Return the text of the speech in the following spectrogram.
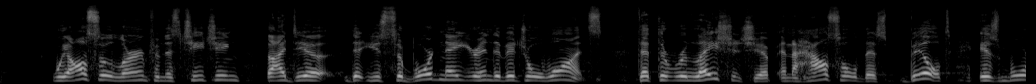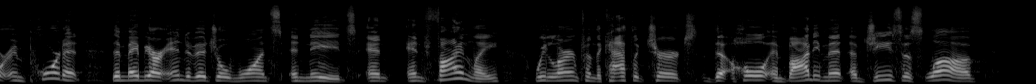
We also learn from this teaching the idea that you subordinate your individual wants, that the relationship and the household that's built is more important than maybe our individual wants and needs. And, and finally, we learn from the Catholic Church the whole embodiment of Jesus' love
